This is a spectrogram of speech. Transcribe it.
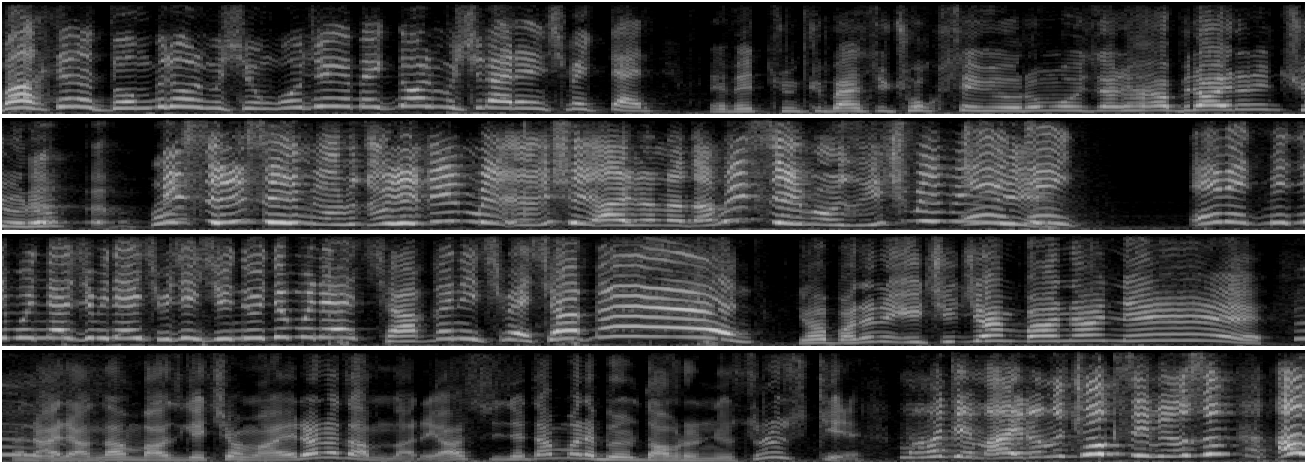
Baksana dombur olmuşsun. Koca yemekli olmuşsun ayran içmekten. Evet çünkü ben sizi çok seviyorum. O yüzden ha bir ayran içiyorum. Biz seni sevmiyoruz öyle değil mi e, şey ayran adam? Hiç sevmiyoruz. İçme bizi. Evet, evet. Evet bizi bundan sonra bir daha içmeyeceksin duydun mu ne? Sakın içme sakın. Ya bana ne içeceğim bana ne? Ben ayrandan vazgeçemem ayran adamlar ya. Siz neden bana böyle davranıyorsunuz ki? Madem ayranı çok seviyorsun al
